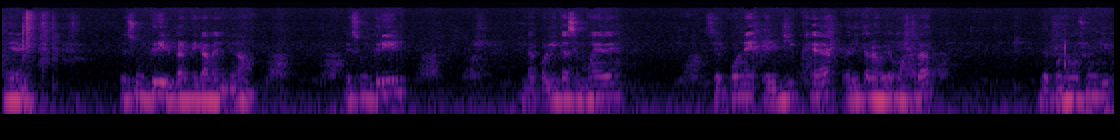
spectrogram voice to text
Miren, es un krill prácticamente, ¿no? Es un krill. La colita se mueve. Se pone el jig hair. Ahorita les voy a mostrar. Le ponemos un jig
